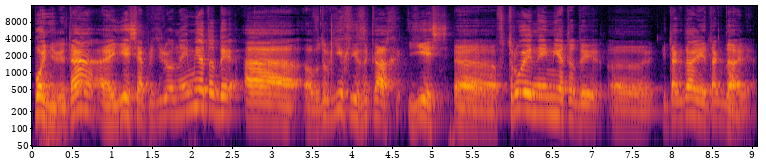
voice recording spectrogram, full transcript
Поняли, да? Есть определенные методы, а в других языках есть э, встроенные методы э, и так далее, и так далее.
